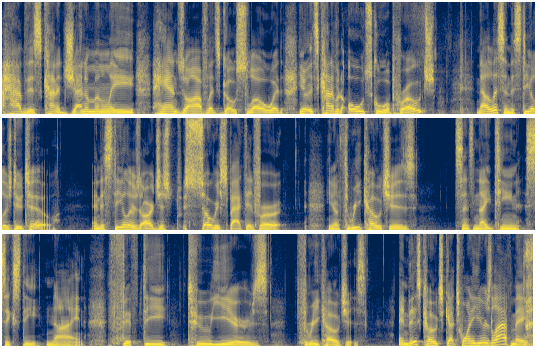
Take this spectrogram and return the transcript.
have this kind of gentlemanly, hands off, let's go slow with, you know, it's kind of an old school approach. Now, listen, the Steelers do too. And the Steelers are just so respected for, you know, three coaches since 1969. 52 years, three coaches. And this coach got 20 years left, maybe.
